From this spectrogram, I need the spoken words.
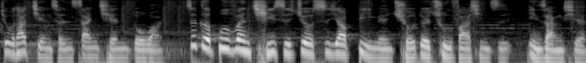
结果他减成三千多万。这个部分其实就是要避免球队触发薪资硬上限。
